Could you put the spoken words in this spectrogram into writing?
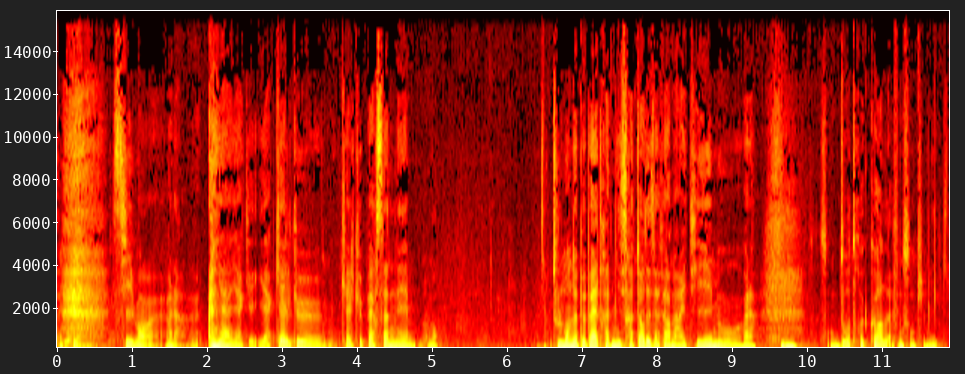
si bon, voilà, il y a, y, a, y a, quelques quelques personnes, mais bon, tout le monde ne peut pas être administrateur des affaires maritimes ou voilà. Mm. Ce sont d'autres corps de la fonction publique,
